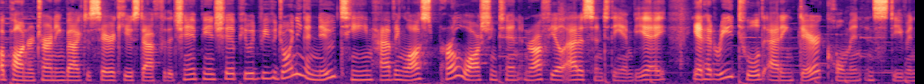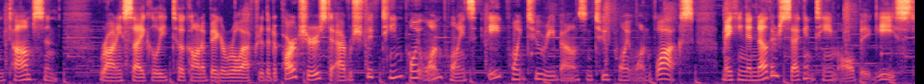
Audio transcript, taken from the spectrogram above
Upon returning back to Syracuse after the championship, he would be joining a new team, having lost Pearl Washington and Rafael Addison to the NBA, yet had retooled adding Derrick Coleman and Stephen Thompson. Rony Seikaly took on a bigger role after the departures to average 15.1 points, 8.2 rebounds, and 2.1 blocks, making another second team All Big East.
